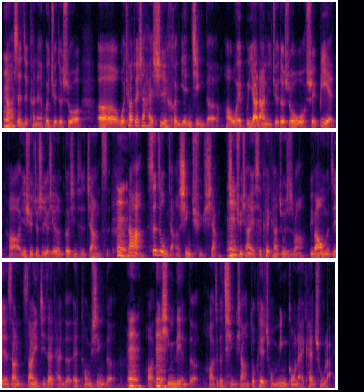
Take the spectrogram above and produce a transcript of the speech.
然后甚至可能会觉得说，呃，我挑对象还是很严谨的，好，我也不要让你觉得说我随便，哈，也许就是有些人个性是这样子，嗯，那甚至我们讲的性取向，性取向也是可以看出是什么，比方我们之前上上一集在谈的，哎，同性的，嗯，好，异性恋的，好，这个倾向都可以从命宫来看出来。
